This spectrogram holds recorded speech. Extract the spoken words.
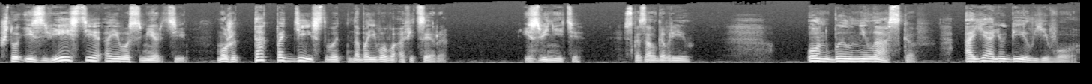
что известие о его смерти может так подействовать на боевого офицера. «Извините», — сказал Гавриил. «Он был не ласков, а я любил его.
